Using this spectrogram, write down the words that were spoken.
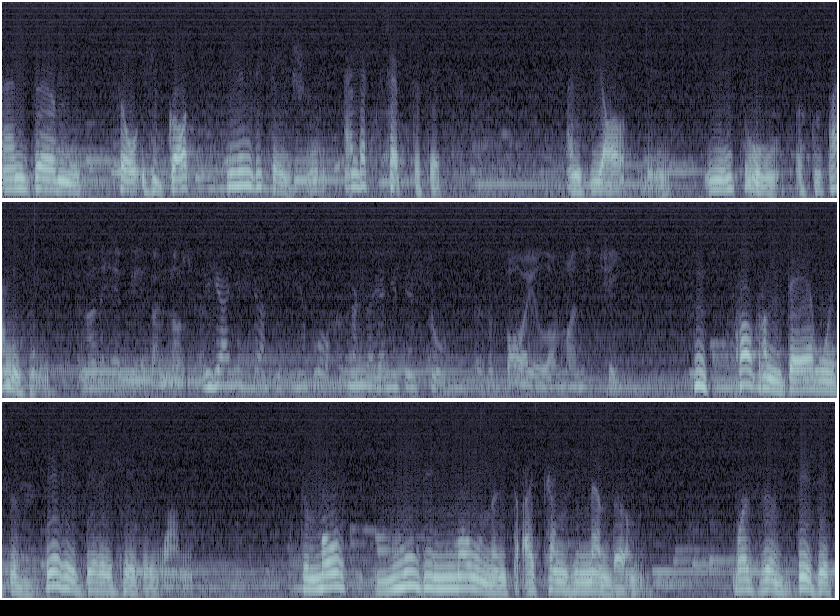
And um, so he got an invitation and accepted it. And he asked me, me to accompany him. Я несчастлив, мне плохо, когда я не пишу. oil on one's cheek. His program there was a very, very heavy one. The most moving moment I can remember was a visit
